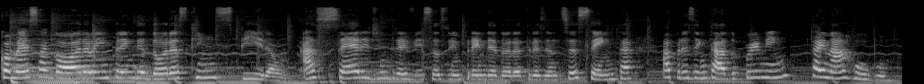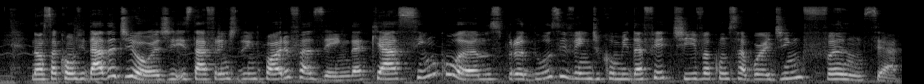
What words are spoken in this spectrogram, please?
Começa agora o Empreendedoras que Inspiram, a série de entrevistas do Empreendedora 360, apresentado por mim, Tainá Rubo. Nossa convidada de hoje está à frente do Empório Fazenda, que há cinco anos produz e vende comida afetiva com sabor de infância.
